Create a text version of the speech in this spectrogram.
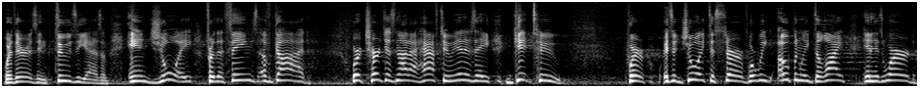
where there is enthusiasm and joy for the things of God, where church is not a have to, it is a get to, where it's a joy to serve, where we openly delight in His Word,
